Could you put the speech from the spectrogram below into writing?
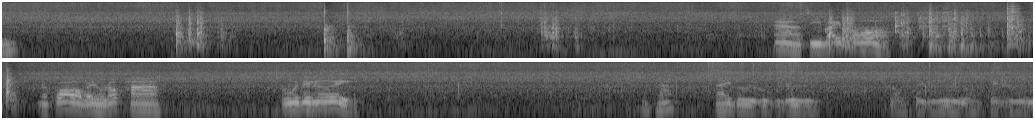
นี้อ่าสี่ใบพอ แล้วก็ใบโหระพาโรยไปเลยนะคะได้เลยลงไปเลยลงไปเลยลงไปเลย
